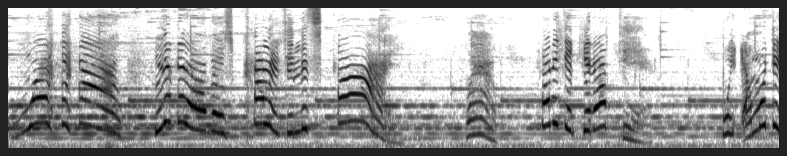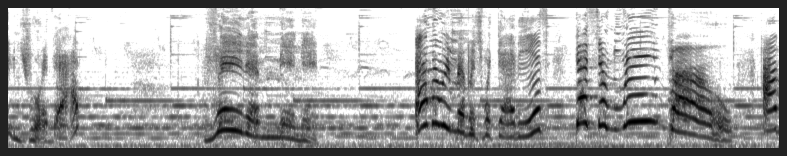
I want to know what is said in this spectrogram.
Wow! Look at all those colors in the sky! Wow, how did you get up there? Wait, Elmo didn't draw that. Wait a minute. Elmo remembers what that is. That's a rainbow! A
